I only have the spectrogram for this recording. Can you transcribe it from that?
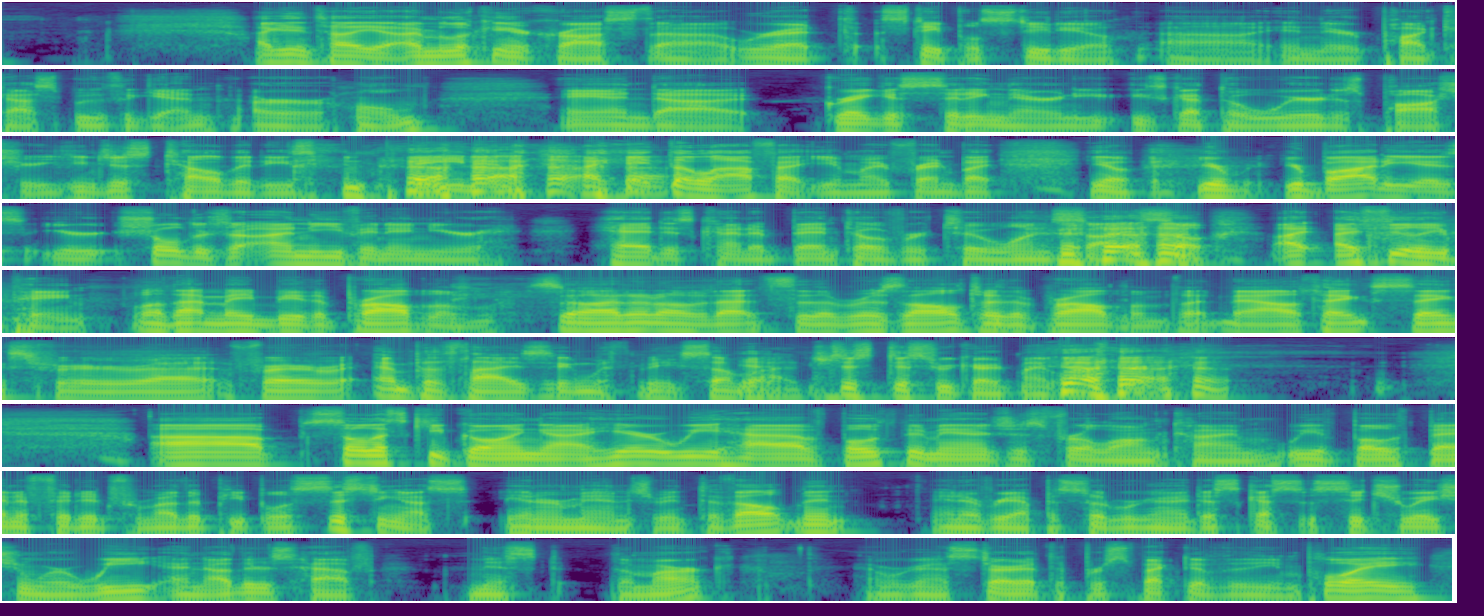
I can tell you, I'm looking across. Uh, we're at Staples Studio uh, in their podcast booth again, our home, and uh, Greg is sitting there and he, has got the weirdest posture. You can just tell that he's in pain. And I hate to laugh at you, my friend, but you know your your body is your shoulders are uneven and your head is kind of bent over to one side. So I, I feel your pain. Well, that may be the problem. So I don't know if that's the result or the problem. But now, thanks thanks for uh, for empathizing with me so yeah, much. Just disregard my laughter. Uh, so let's keep going. Uh, here we have both been managers for a long time. We have both benefited from other people assisting us in our management development in every episode, we're going to discuss a situation where we and others have missed the mark. And we're going to start at the perspective of the employee.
